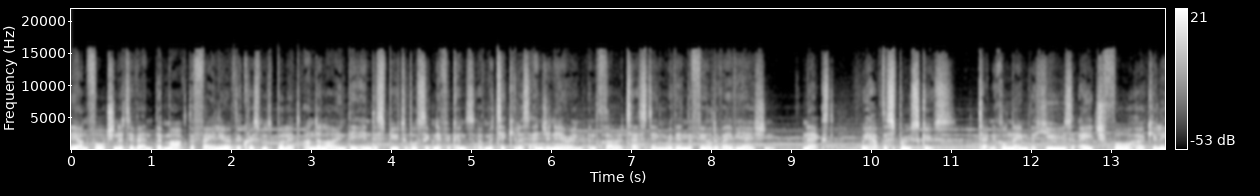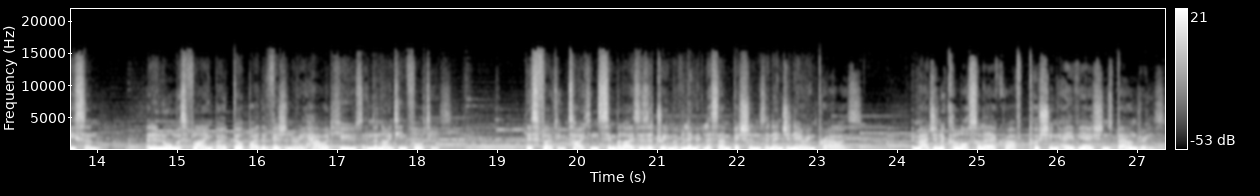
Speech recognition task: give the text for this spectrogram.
The unfortunate event that marked the failure of the Christmas Bullet underlined the indisputable significance of meticulous engineering and thorough testing within the field of aviation. Next, we have the Spruce Goose, technical named the Hughes H-4 Herculeson, an enormous flying boat built by the visionary Howard Hughes in the 1940s. This floating titan symbolizes a dream of limitless ambitions and engineering prowess. Imagine a colossal aircraft pushing aviation's boundaries.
